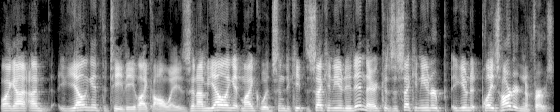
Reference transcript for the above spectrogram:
like I, am yelling at the TV like always, and I'm yelling at Mike Woodson to keep the second unit in there because the second unit, unit plays harder than the first.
